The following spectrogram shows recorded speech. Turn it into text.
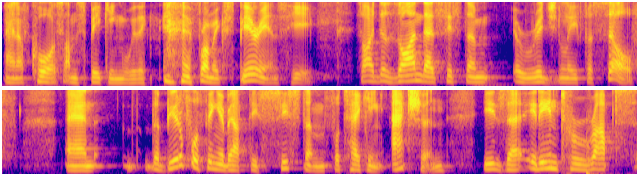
And of course, I'm speaking with from experience here. So I designed that system originally for self. And the beautiful thing about this system for taking action is that it interrupts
